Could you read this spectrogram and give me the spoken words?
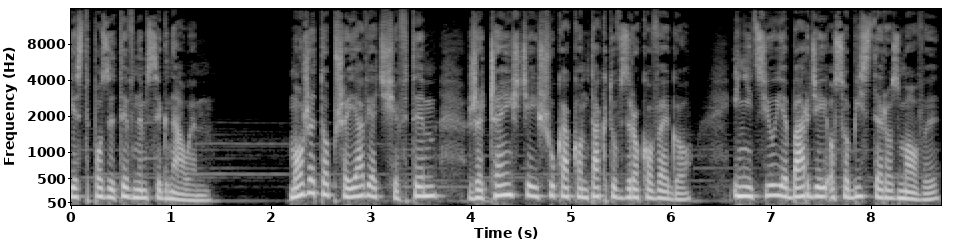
jest pozytywnym sygnałem. Może to przejawiać się w tym, że częściej szuka kontaktu wzrokowego, inicjuje bardziej osobiste rozmowy,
